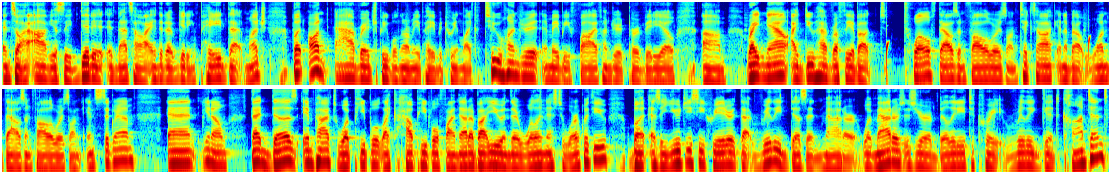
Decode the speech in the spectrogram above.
And so I obviously did it, and that's how I ended up getting paid that much. But on average, people normally pay between like 200 and maybe 500 per video. Um, right now, I do have roughly about 12,000 followers on TikTok and about 1,000 followers on Instagram. And, you know, that does impact what people like how people find out about you and their willingness to work with you. But as a UGC creator, that really doesn't matter. What matters is your ability to create really good content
